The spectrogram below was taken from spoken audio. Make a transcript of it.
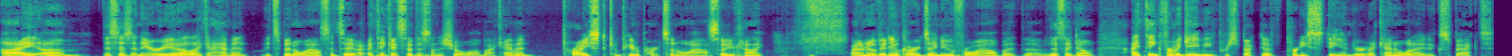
I um this is an area like I haven't it's been a while since I I think I said this on the show a while back. I haven't priced computer parts in a while. So you're kind of like I don't know, video cards I knew for a while, but uh, this I don't. I think from a gaming perspective, pretty standard, I kind of what I'd expect.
